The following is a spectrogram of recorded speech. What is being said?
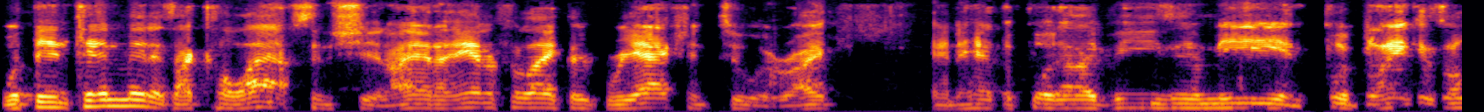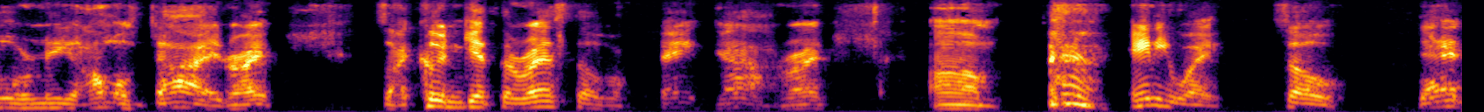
Within 10 minutes, I collapsed and shit. I had an anaphylactic reaction to it, right? and they had to put IVs in me and put blankets over me. I almost died, right? So I couldn't get the rest of them. Thank God, right? Um, anyway, so that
